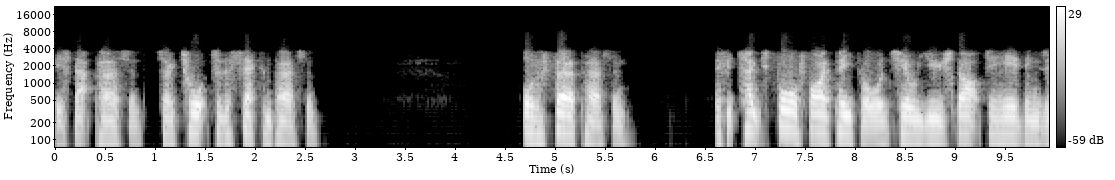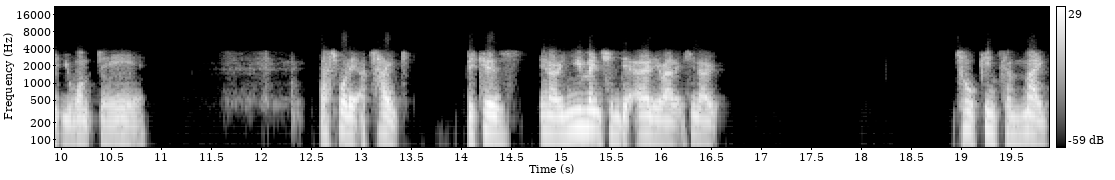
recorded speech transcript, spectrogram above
it's that person. So talk to the second person or the third person if it takes four or five people until you start to hear things that you want to hear, that's what it'll take. Because, you know, and you mentioned it earlier, Alex, you know, talking to mates,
